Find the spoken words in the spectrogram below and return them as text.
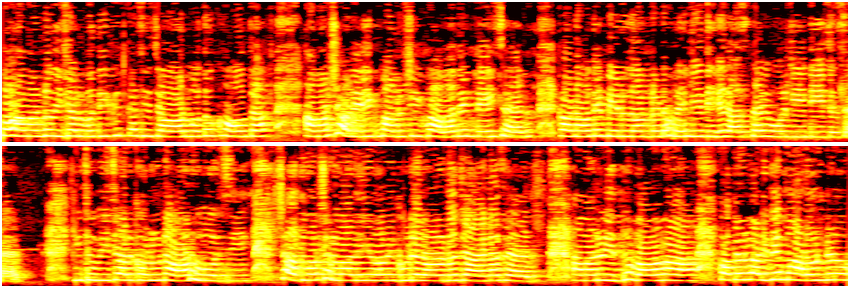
মহামান্য বিচারপতির কাছে যাওয়ার মতো ক্ষমতা আমার শারীরিক, মানসিক বা আমাদের নেই, স্যার। কারণ আমাদের মেরুদণ্ডটা ভেঙে দিয়ে রাস্তায় বসিয়ে দিয়েছে, স্যার। কিছু বিচার করুন আরও বলছি, সাত বছর বাদে এভাবে ঘুরে দাঁড়ানো যায় না, স্যার। আমার বৃদ্ধ বাবা মা কতর বাড়িতে মারণ রোগ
